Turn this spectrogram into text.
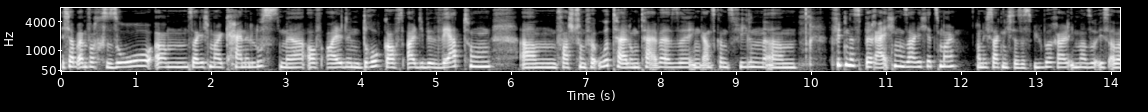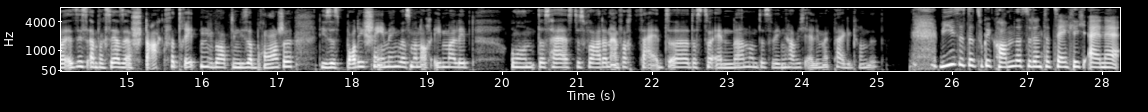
ich habe einfach so, ähm, sage ich mal, keine Lust mehr auf all den Druck, auf all die Bewertung, ähm, fast schon Verurteilung teilweise in ganz, ganz vielen ähm, Fitnessbereichen, sage ich jetzt mal. Und ich sage nicht, dass es überall immer so ist, aber es ist einfach sehr, sehr stark vertreten überhaupt in dieser Branche, dieses Body-Shaming, was man auch eben erlebt. Und das heißt, es war dann einfach Zeit, äh, das zu ändern und deswegen habe ich Ellie McPie gegründet. Wie ist es dazu gekommen, dass du dann tatsächlich eine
